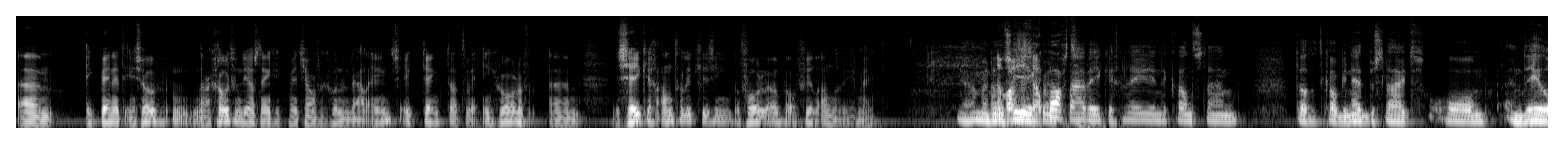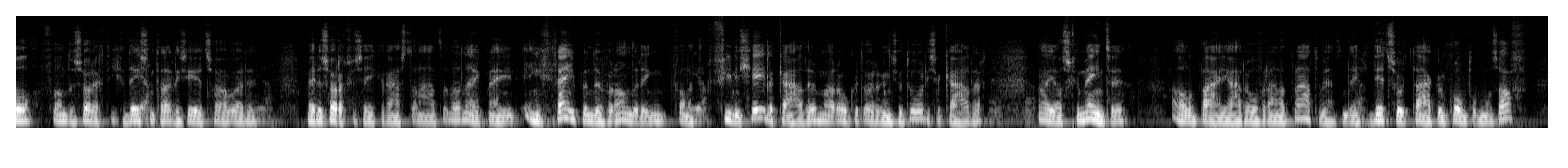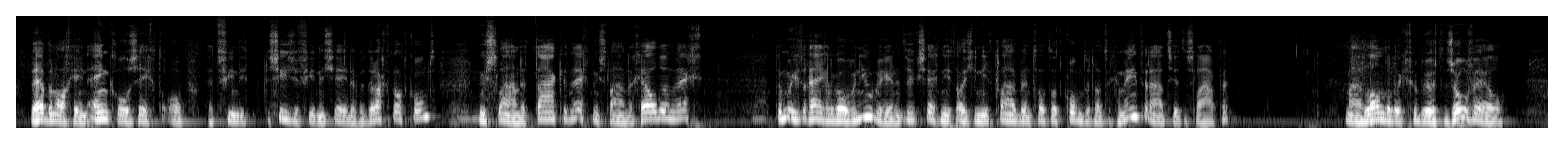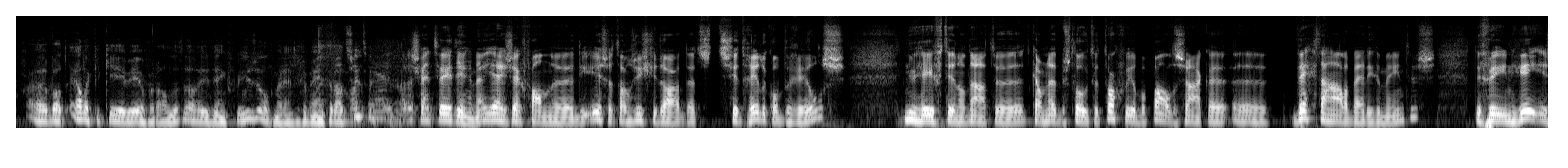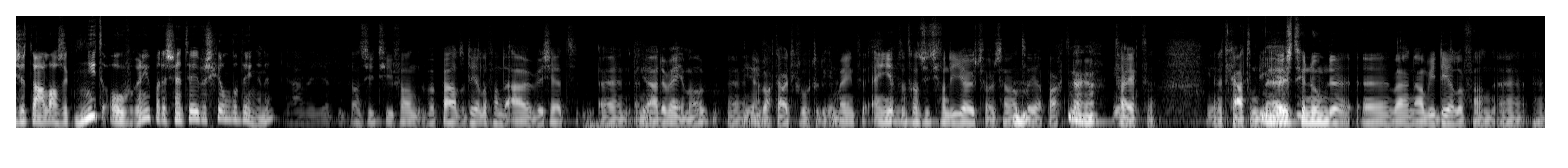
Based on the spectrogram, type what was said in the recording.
Um, ik ben het in zo, nou, grotendeels denk ik met Jan van Groenendaal eens. Ik denk dat we in Goorlen, um, zeker ambtelijk gezien, voorlopen op veel andere gemeenten. Ja, maar dan, dan zie ik een paar weken geleden in de krant staan dat het kabinet besluit om een deel van de zorg die gedecentraliseerd zou worden ja. bij de zorgverzekeraars te laten. Dat lijkt mij een ingrijpende verandering van het ja. financiële kader, maar ook het organisatorische kader, ja. waar je als gemeente al een paar jaar over aan het praten bent. Dan denk je, dit soort taken komt op ons af. We hebben al geen enkel zicht op het precieze financiële bedrag dat komt. Nu slaan de taken weg, nu slaan de gelden weg. Dan moet je toch eigenlijk overnieuw beginnen. Dus ik zeg niet als je niet klaar bent dat dat komt doordat de gemeenteraad zit te slapen. Maar landelijk gebeurt er zoveel uh, wat elke keer weer verandert. Dat je denkt van je zult maar in de gemeenteraad zitten. Maar, maar er zijn twee dingen. Hè? Jij zegt van uh, die eerste transitie daar, dat zit redelijk op de rails. Nu heeft inderdaad uh, het kabinet besloten toch weer bepaalde zaken weg te halen bij de gemeentes. De VNG is het daar, las ik, niet over maar dat zijn twee verschillende dingen. Hè? Ja, je hebt de transitie van bepaalde delen van de AWBZ uh, ja. naar de WMO. Uh, ja. Die wordt uitgevoerd door de gemeente. En je hebt de transitie van de jeugdzorg. Dat zijn wel twee aparte trajecten. En het gaat om die eerstgenoemde, uh, waar nou weer delen van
